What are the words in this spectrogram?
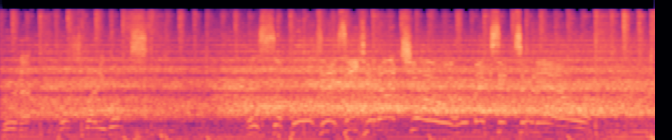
Bruno wants where he wants. His support, is it's who makes it 2 0.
